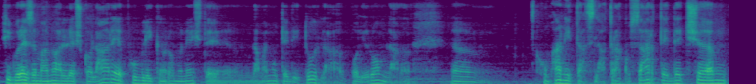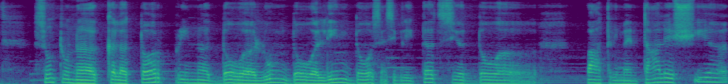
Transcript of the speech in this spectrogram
figurez în manualele școlare, public în românește la mai multe edituri, la Polirom, la uh, Humanitas, la Tracus Arte, deci uh, Sunt un uh, călător prin uh, două lumi, două limbi, două sensibilități, două patri mentale și uh,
